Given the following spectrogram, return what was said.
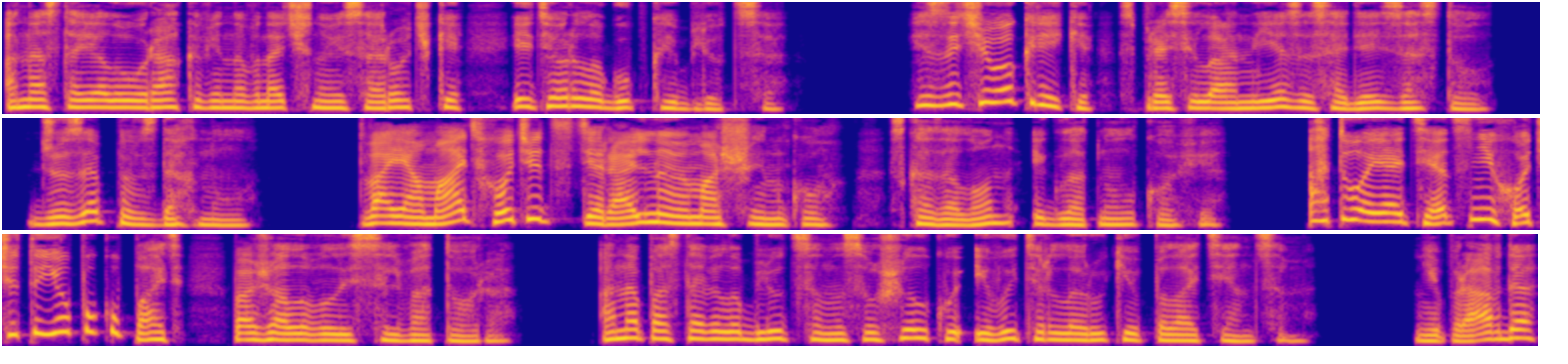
Она стояла у раковины в ночной сорочке и терла губкой блюдце. «Из-за чего крики?» — спросила Аньеза, садясь за стол. Джузеппе вздохнул. «Твоя мать хочет стиральную машинку», — сказал он и глотнул кофе. «А твой отец не хочет ее покупать», — пожаловалась Сальватора. Она поставила блюдце на сушилку и вытерла руки полотенцем. «Неправда?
